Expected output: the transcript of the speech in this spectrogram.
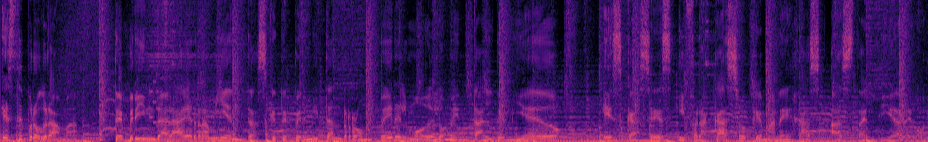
Este programa te brindará herramientas que te permitan romper el modelo mental de miedo, escasez y fracaso que manejas hasta el día de hoy.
